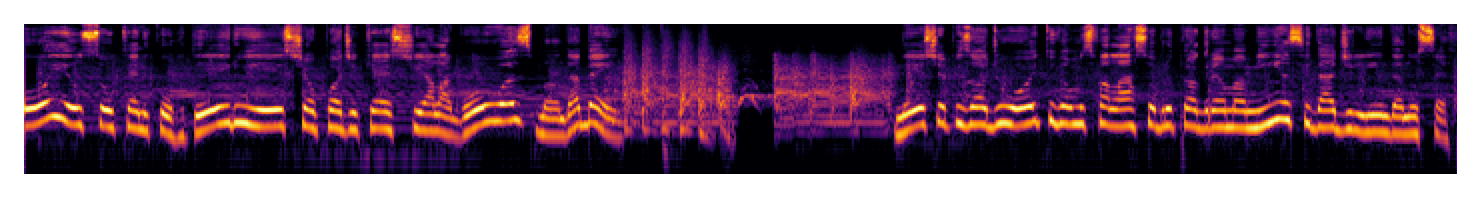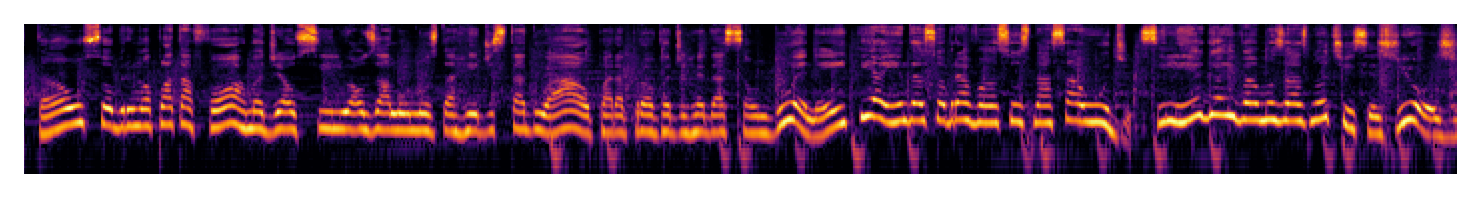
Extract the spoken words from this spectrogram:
Oi, eu sou Kelly Cordeiro e este é o podcast Alagoas Manda Bem. Neste episódio 8, vamos falar sobre o programa Minha Cidade Linda no Sertão, sobre uma plataforma de auxílio aos alunos da rede estadual para a prova de redação do Enem e ainda sobre avanços na saúde. Se liga e vamos às notícias de hoje.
